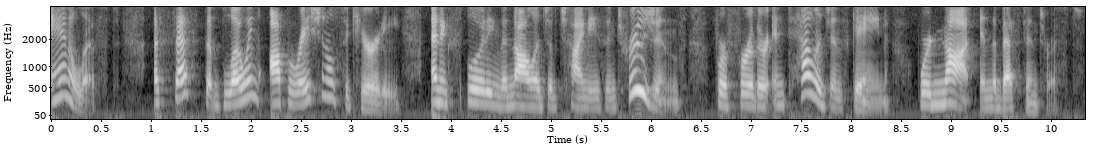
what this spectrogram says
analysts assessed that blowing operational security and exploiting the knowledge of Chinese intrusions for further intelligence gain were not in the best interest.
